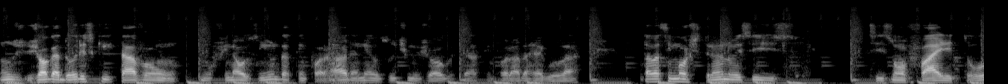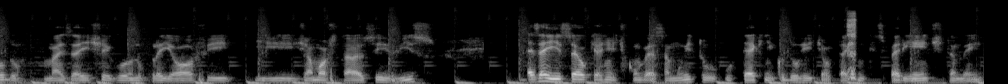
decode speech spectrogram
uns jogadores que estavam no finalzinho da temporada, né, os últimos jogos da temporada regular, estava se assim, mostrando esses, esses on fire todo, mas aí chegou no playoff e, e já mostraram o serviço. Mas é isso, é o que a gente conversa muito. O técnico do Hit é um técnico experiente também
